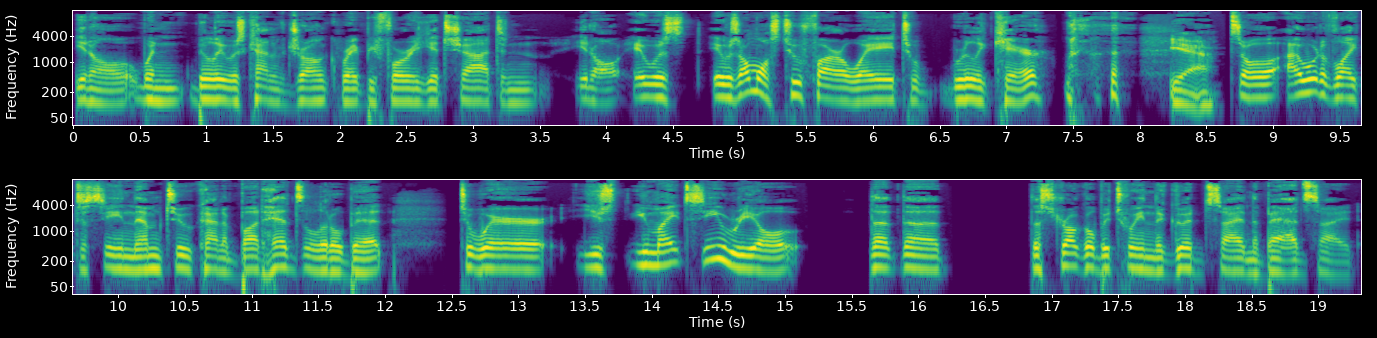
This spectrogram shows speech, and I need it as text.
you know, when Billy was kind of drunk right before he gets shot and, you know, it was, it was almost too far away to really care. yeah. So I would have liked to seen them two kind of butt heads a little bit to where you, you might see real, the, the, the struggle between the good side and the bad side.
